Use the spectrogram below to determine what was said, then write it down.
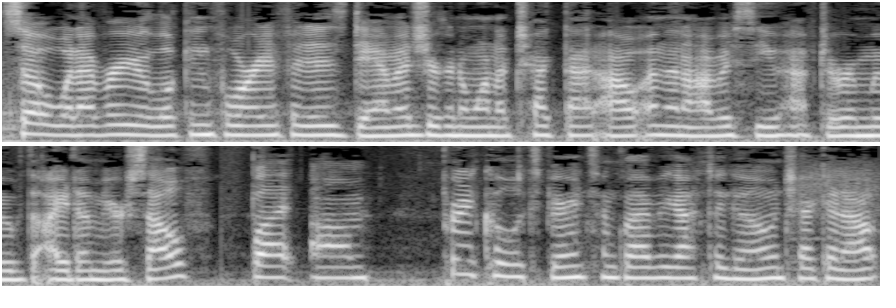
So whatever you're looking for if it is damaged you're going to want to check that out and then obviously you have to remove the item yourself. But um pretty cool experience. I'm glad we got to go and check it out.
